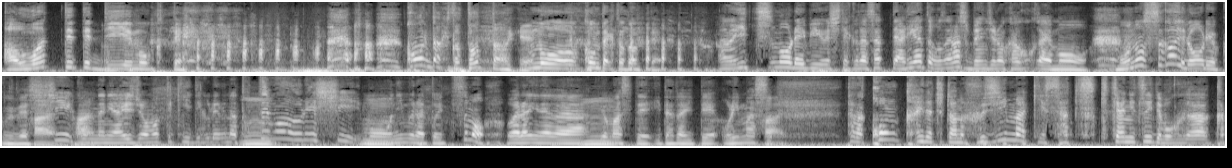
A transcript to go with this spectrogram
慌てて DM 送って、コンタクト取ったわけ？もうコンタクト取って。あの、いつもレビューしてくださってありがとうございます。ベンジの過去回も、ものすごい労力ですし、はいはいこんなに愛情を持って聞いてくれるのはとても嬉しい。もう、二村といつも笑いながら読ませていただいております。はいただ今回のちょっとあの、藤巻さつきちゃんについて僕が語っ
